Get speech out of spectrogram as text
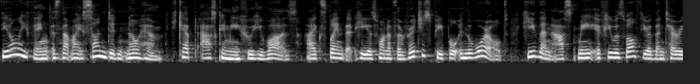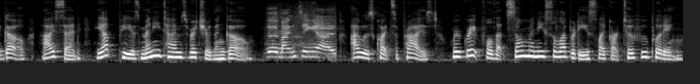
The only thing is that my son didn't know him. He kept asking me who he was. I explained that he is one of the richest people in the world. He then asked me if he was wealthier than Terry Gou. I said, Yep, he is many times richer than Gou. I was quite surprised. We're grateful that so many celebrities like our tofu pudding.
